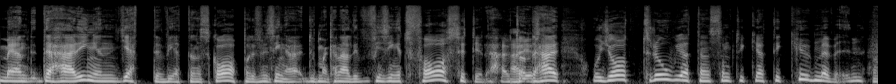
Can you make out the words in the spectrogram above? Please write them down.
Men det här är ingen jättevetenskap och det finns, inga, man kan aldrig, finns inget facit i det här. Nej, det här och jag tror ju att den som tycker att det är kul med vin Ja.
